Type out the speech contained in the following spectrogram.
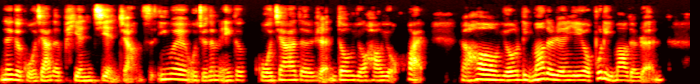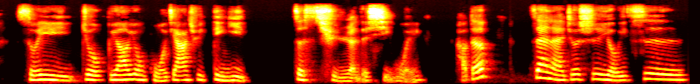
那个国家的偏见，这样子。因为我觉得每一个国家的人都有好有坏，然后有礼貌的人，也有不礼貌的人。所以就不要用国家去定义这群人的行为。好的，再来就是有一次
